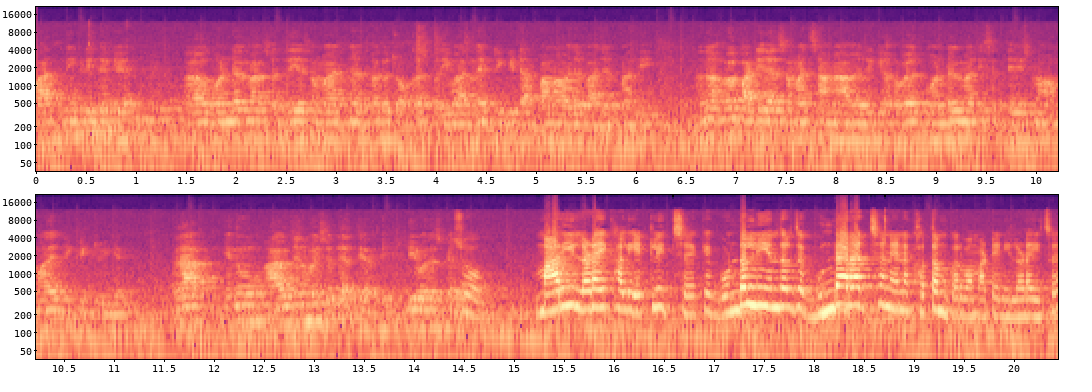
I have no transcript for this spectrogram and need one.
વાત નીકળી છે કે ગોંડલમાં ક્ષત્રિય સમાજને અથવા તો ચોક્કસ પરિવારને ટિકિટ આપવામાં આવે છે ભાજપમાંથી. અને હવે પાટીદાર સમાજ સામે આવે છે કે હવે ગોંડલમાંથી સત્યાવીસમાં અમારે ટિકિટ જોઈએ. એટલે એનું આયોજન હોઈ શકે અત્યારથી બે વર્ષ જો પહેલા મારી લડાઈ ખાલી એટલી જ છે કે ગોંડલની અંદર જે ગુંડારાજ છે ને એને ખતમ કરવા માટેની લડાઈ છે.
